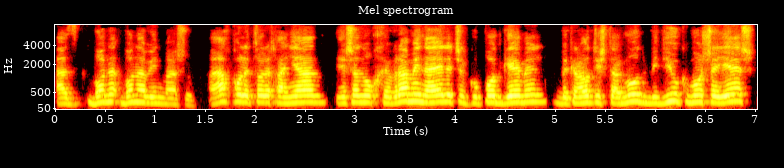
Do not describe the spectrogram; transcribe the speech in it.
אז בוא, נ- בוא נבין משהו. אנחנו לצורך העניין, יש לנו חברה מנהלת של קופות גמל בקרנות השתלמות, בדיוק כמו שיש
